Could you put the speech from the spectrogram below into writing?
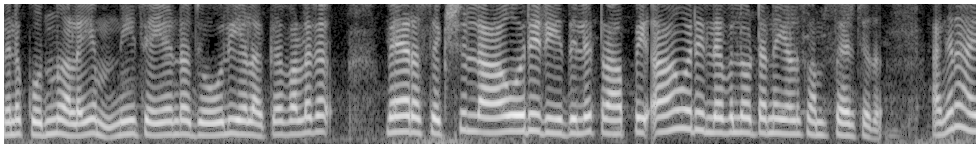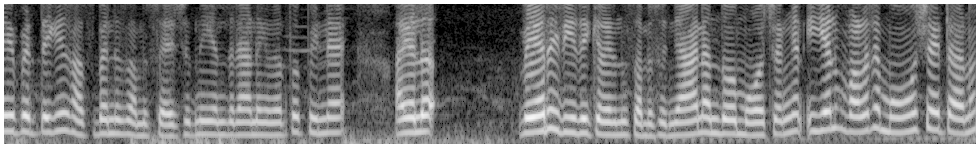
നിന്നെ കൊന്നു കളയും നീ ചെയ്യേണ്ട ജോലികളൊക്കെ വളരെ വേറെ സെക്ഷൽ ആ ഒരു രീതിയിൽ ട്രാപ്പ് ആ ഒരു ലെവലിലോട്ടാണ് ഇയാൾ സംസാരിച്ചത്. അങ്ങനെ ആയപ്പോഴത്തേക്ക് ഹസ്ബൻഡ് സംസാരിച്ചു. നീ എന്തിനാണ് ഇങ്ങനെ? പിന്നെ അയാൾ വേറെ രീതിക്കായിരുന്നു സംസാരിച്ചത് ഞാൻ എന്തോ മോശം അങ്ങനെ ഇയാൾ വളരെ മോശമായിട്ടാണ്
